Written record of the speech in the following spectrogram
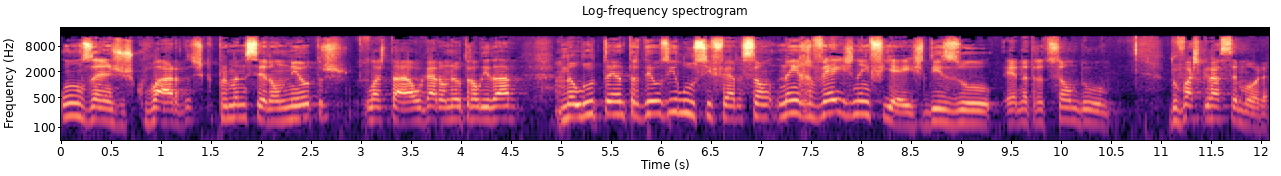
uns anjos cobardes que permaneceram neutros, lá está, alegaram neutralidade na luta entre Deus e Lúcifer. São nem revéis nem fiéis, diz o, é na tradução do, do Vasco Graça Moura.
